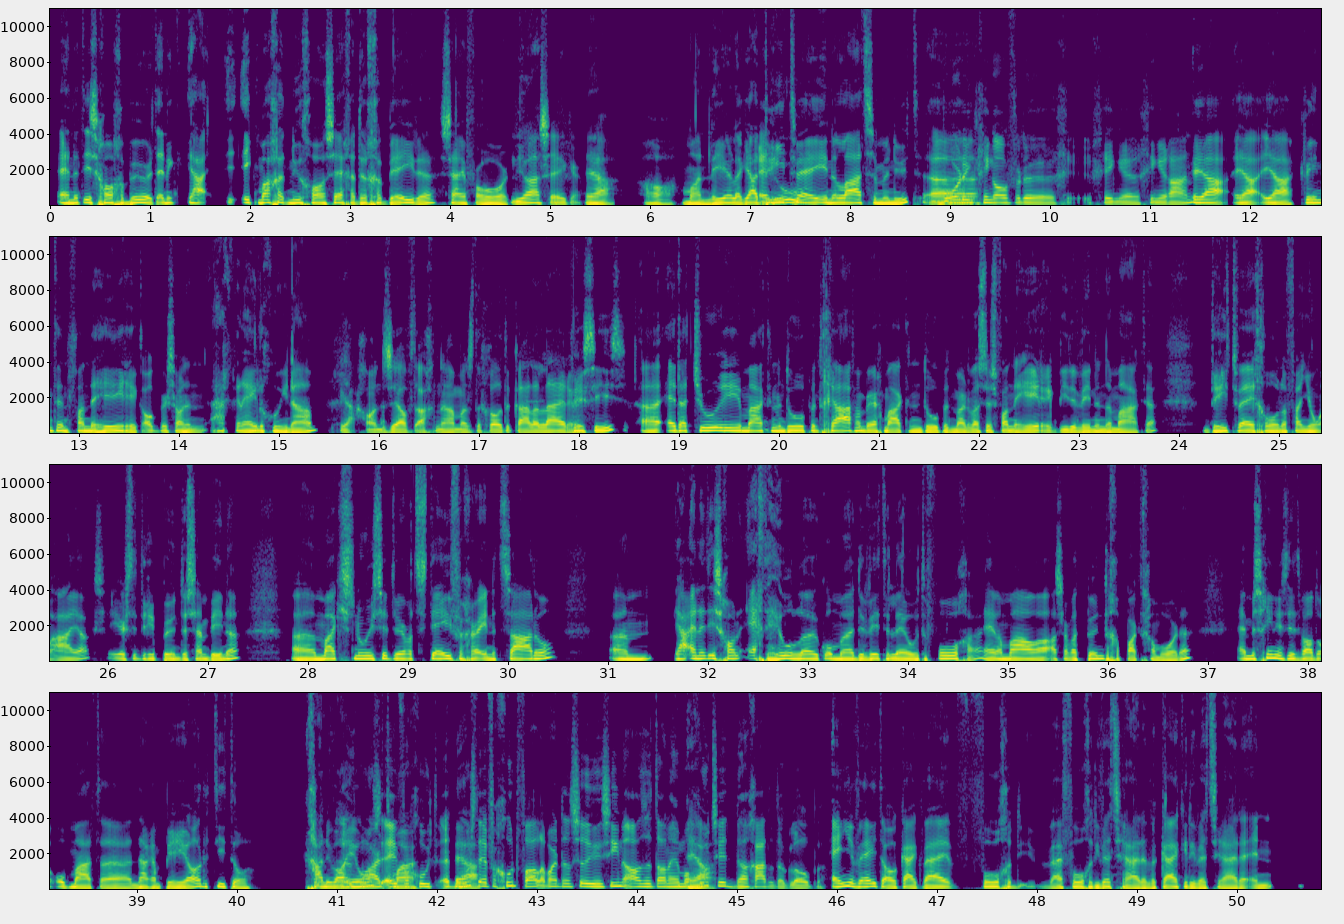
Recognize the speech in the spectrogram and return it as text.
En het is gewoon gebeurd. En ik, ja, ik mag het nu gewoon zeggen. De gebeden zijn verhoord. Ja, zeker. Ja, oh man, leerlijk. Ja, En 3-2 hoe? in de laatste minuut. Eh, Boarding ging, over de, ging, eh, ging eraan. Ja. Ja, ja, ja. Quinten van de Herik. Ook weer zo'n, eigenlijk een hele goede naam. gewoon dezelfde achternaam als de grote kale leider. Precies. Eh Edda Churi maakte een doelpunt. Gravenberg maakte een doelpunt. Maar het was dus van de Herik die de winnende maakte. 3-2 gewonnen van Jong Ajax. De eerste drie punten zijn binnen. Uh, Mike Snoei zit weer wat steviger in het zadel. Ehm, ja, en het is gewoon echt heel leuk om eh, de Witte Leeuwen te volgen. Helemaal eh, als er wat punten gepakt gaan worden. En misschien is dit wel de opmaat eh, naar een periodetitel. Ik ga nu wel het heel hard, even maar... goed, Het ja. moest even goed vallen, maar dan zul je zien, als het dan helemaal Ja. goed zit, dan gaat het ook lopen. En je weet ook, kijk, wij volgen, die, wij volgen die wedstrijden. We kijken die wedstrijden. En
